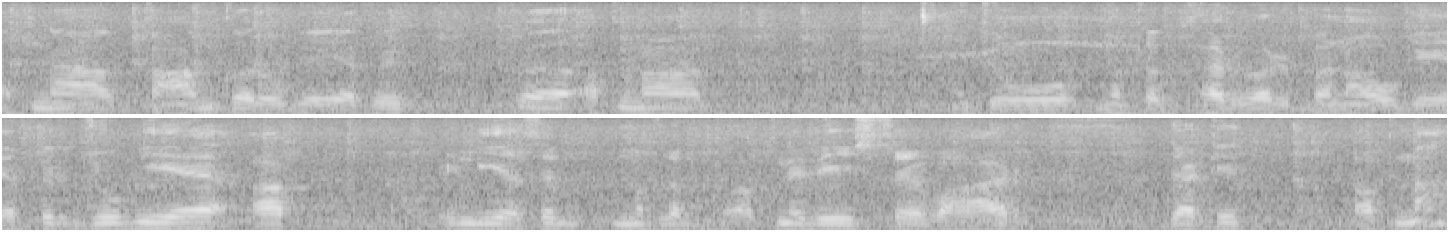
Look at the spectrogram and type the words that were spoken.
अपना काम करोगे या फिर अपना जो मतलब घर वर बनाओगे या फिर जो भी है, आप इंडिया से मतलब अपने देश से बाहर जाके अपना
